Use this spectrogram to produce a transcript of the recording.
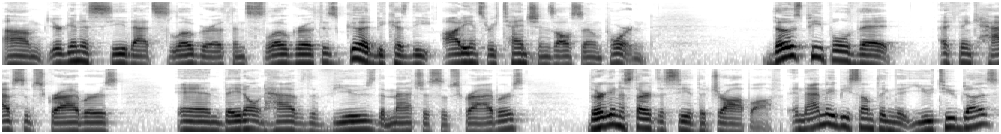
um, you're going to see that slow growth. And slow growth is good because the audience retention is also important. Those people that I think have subscribers and they don't have the views that match the subscribers, they're going to start to see the drop off. And that may be something that YouTube does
